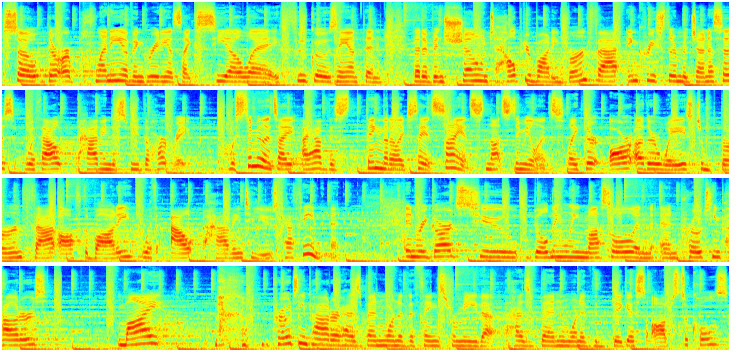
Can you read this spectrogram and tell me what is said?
So there are plenty of ingredients like CLA, fucoxanthin that have been shown to help your body burn fat, increase thermogenesis without having to speed the heart rate. With stimulants, I, I have this thing that I like to say, it's science, not stimulants. Like there are other ways to burn fat off the body without having to use caffeine. In regards to building lean muscle and, and protein powders, my protein powder has been one of the things for me that has been one of the biggest obstacles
